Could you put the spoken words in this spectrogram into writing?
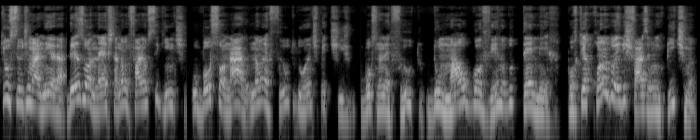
que o Ciro de maneira desonesta não fala é o seguinte: o Bolsonaro não é fruto do antipetismo. O Bolsonaro é fruto do mau governo do Temer. Porque quando eles fazem o impeachment,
